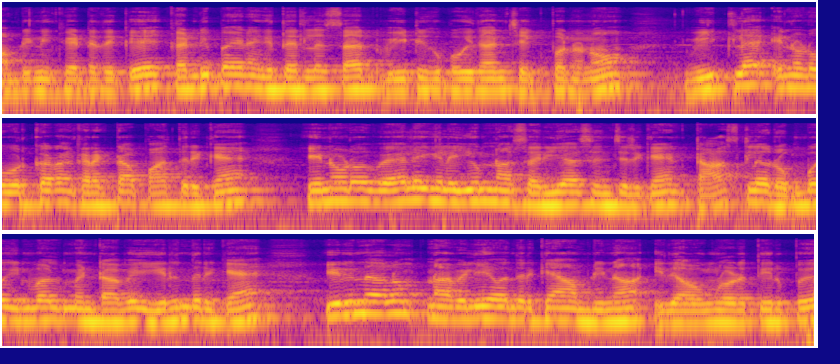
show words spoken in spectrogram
அப்படின்னு கேட்டதுக்கு கண்டிப்பாக எனக்கு தெரியல சார். வீட்டுக்கு போய் தான் செக் பண்ணணும். வீட்டில் என்னோட ஒர்க்கை நான் கரெக்டாக பார்த்துருக்கேன். என்னோட வேலைகளையும் நான் சரியாக செஞ்சுருக்கேன். டாஸ்கில் ரொம்ப இன்வால்மெண்ட்டாகவே இருந்திருக்கேன். இருந்தாலும் நான் வெளியே வந்திருக்கேன் அப்படின்னா இது அவங்களோட தீர்ப்பு.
